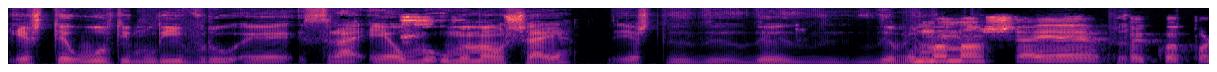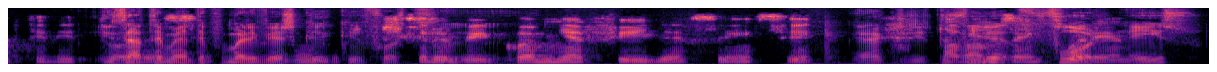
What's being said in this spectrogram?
Este teu último livro é, será, é uma, uma mão cheia? Este de, de, de abril? Uma mão cheia foi com a Porta Editora. Exatamente, a primeira vez que, que foste... Escrevi com a minha filha, sim, sim. Acredito. Tua filha, Flor, 40. é isso?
